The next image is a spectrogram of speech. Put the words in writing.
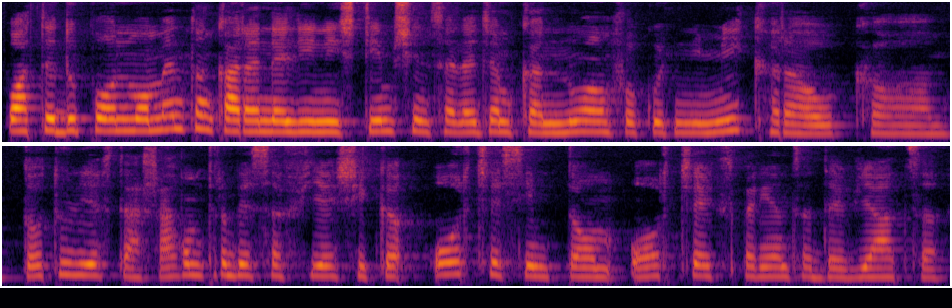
poate după un moment în care ne liniștim și înțelegem că nu am făcut nimic rău, că totul este așa cum trebuie să fie și că orice simptom, orice experiență de viață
